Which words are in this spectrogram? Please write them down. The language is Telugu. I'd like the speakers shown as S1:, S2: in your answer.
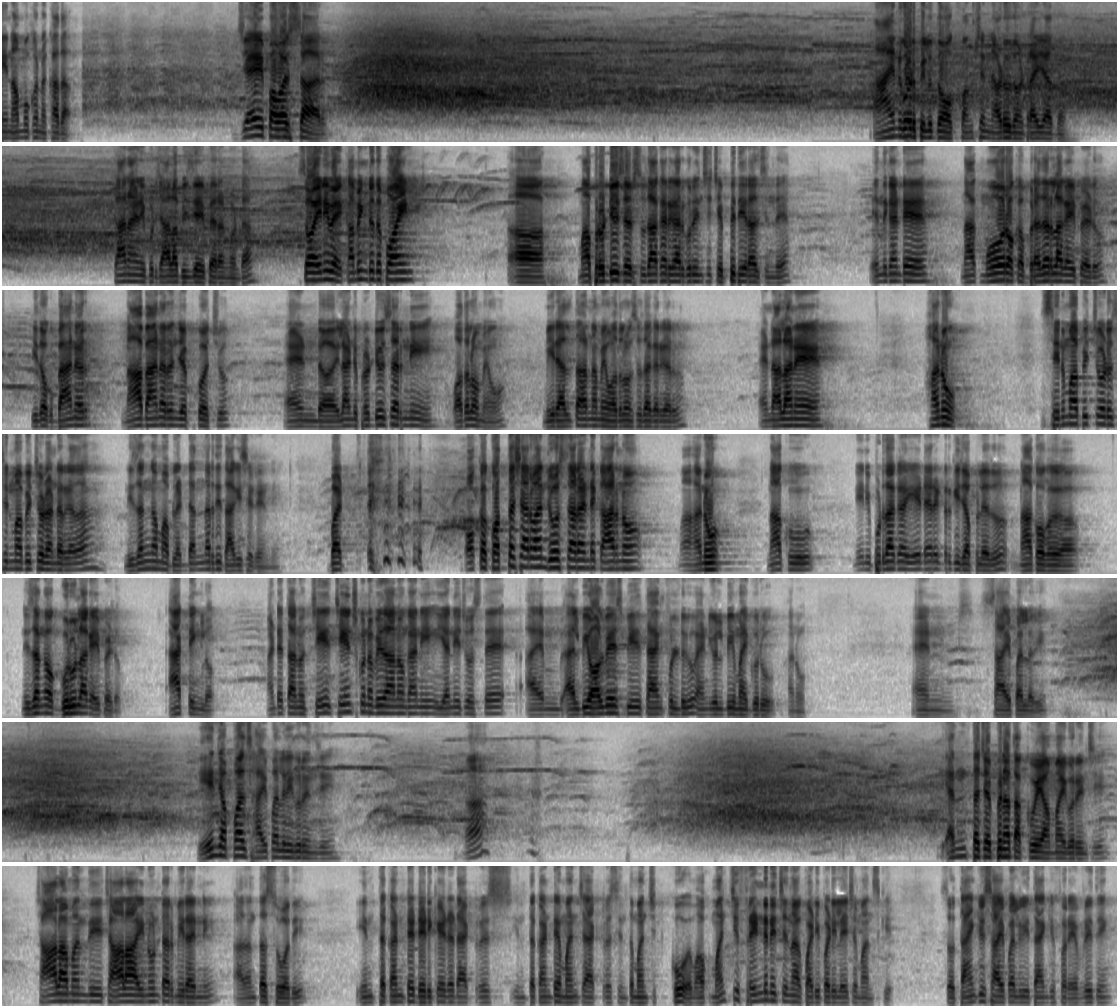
S1: నేను నమ్ముకున్న కథ. జై పవర్ స్టార్. ఆయన కూడా పిలుద్దాం ఒక ఫంక్షన్ అడుగుదాం ట్రై చేద్దాం. కానీ ఆయన ఇప్పుడు చాలా బిజీ అయిపోయారు అనుకుంటా. So anyway coming to the point మా ప్రొడ్యూసర్ సుధాకర్ గారి గురించి చెప్పి తీరాల్సిందే. ఎందుకంటే నాకు మోర్ ఒక బ్రదర్ లాగా అయిపోయాడు. ఇది ఒక బ్యానర్ నా బ్యానర్ అని చెప్పుకోవచ్చు. అండ్ uh, ఇలాంటి ప్రొడ్యూసర్ని వదలం మేము. మీరు వెళ్తా అన్న మేము వదలం సుధాకర్ గారు. అండ్ అలానే హను సినిమా పిచ్చోడు సినిమా పిచ్చోడు అంటారు కదా నిజంగా మా బ్లడ్ అందరిది తాగేసాడండి బట్ ఒక కొత్త శర్వాన్ని చూస్తారంటే కారణం మా హను. నాకు నేను ఇప్పుడు దాకా ఏ డైరెక్టర్కి చెప్పలేదు. నాకు ఒక నిజంగా ఒక గురువులాగా అయిపోయాడు యాక్టింగ్లో. అంటే తను చే చేయించుకున్న విధానం కానీ ఇవన్నీ చూస్తే I'm I will be always be thankful to you and you'll be my guru Anu. And Sai Pallavi. ఏం చెప్పాలి సాయి పల్లవి గురించి? ఎంత చెప్పినా తక్కువే ఈ అమ్మాయి గురించి. చాలామంది చాలా అయినుంటారు మీరు అన్ని అదంతా సోది. ఇంతకంటే డెడికేటెడ్ యాక్ట్రెస్ ఇంతకంటే మంచి యాక్ట్రెస్ ఇంత మంచి కో ఒక మంచి ఫ్రెండ్ని ఇచ్చింది నాకు పడి పడి లేచే మనసుకి so thank you Sai Pallavi thank you for everything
